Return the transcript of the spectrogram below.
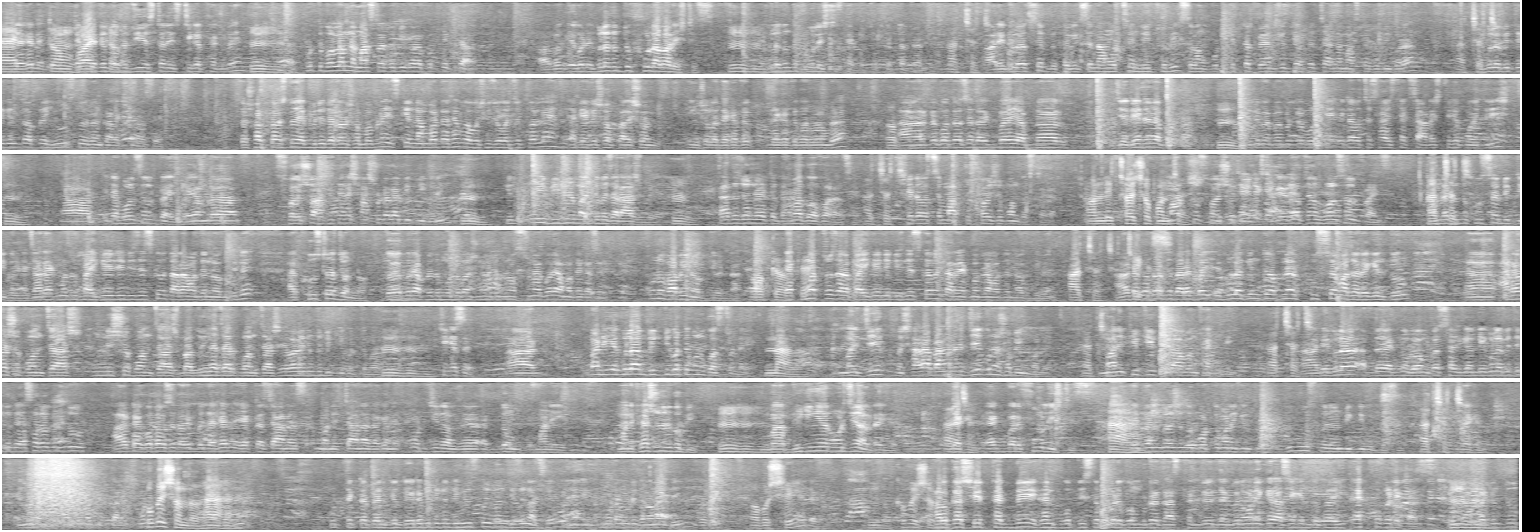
হ্যাঁ দেখেন একদম হোয়াইট কিন্তু জিএসটার স্টিকার থাকবে। হ্যাঁ বললাম না মাস্টার কপি করা প্রত্যেকটা। এবং এবার এগুলো কিন্তু ফুল আবার স্টিচ। এগুলো কিন্তু ফুল স্টিচ থাকবে প্রত্যেকটা প্যান্ট আচ্ছা আচ্ছা। আর এগুলো হচ্ছে ফেব্রিক্সের নাম হচ্ছে নিট ফেব্রিক্স এবং প্রত্যেকটা প্যান্ট কিন্তু আপনার চায়না মাস্টার কপি করা। আচ্ছা এগুলোর ভিতরে কিন্তু আপনার হিউজ পরিমাণ কালেকশন আছে। তো সব কালেকশন তো এক ভিডিও দেখানো সম্ভব না। স্ক্রিন নাম্বারটা থাকবে অবশ্যই যোগাযোগ করলে একে একে সব কালেকশন ইনশাল্লাহ দেখাতে দেখাতে পারব আমরা। আর একটা কথা হচ্ছে তারিক ভাই আপনার যে রেটের ব্যাপারটা রেটের ব্যাপারটা বলছি এটা হচ্ছে সাইজ থাকছে আঠাশ থেকে পঁয়ত্রিশ। আর এটা হোলসেল প্রাইস ভাই আমরা ছয়শো আশি থেকে সাতশো টাকা বিক্রি করি। কিন্তু এই ভিডিওর মাধ্যমে যারা আসবে তাদের জন্য একটা ধামাকা অফার আছে। আচ্ছা আচ্ছা। সেটা হচ্ছে মাত্র ছয়শো পঞ্চাশ টাকা। অনলি ছয়শো পঞ্চাশ। মাত্র ছয়শো পঞ্চাশ টাকা। এটা হচ্ছে হোলসেল প্রাইস আমরা আচ্ছা, কিন্তু খুচরা বিক্রি করি না। যারা একমাত্র পাইকারি দিয়ে বিজনেস করে তারা আমাদের নখ দিবে। আর খুচরার জন্য দয়া করে আপনাদের মূল্যবান সময়টুকু নষ্ট না করে আমাদের কাছে কোনোভাবেই নখ দিবেন না। একমাত্র যারা পাইকারি নিয়ে বিজনেস করবেন তারা একমাত্র আমাদের নখ দিবেন। আচ্ছা আচ্ছা আর কথা আছে। হচ্ছে তারেক ভাই এগুলা কিন্তু আপনার খুচরা বাজারে কিন্তু আঠারোশো পঞ্চাশ উনিশশো পঞ্চাশ বা দুই হাজার পঞ্চাশ এভাবে কিন্তু বিক্রি করতে পারবে ঠিক আছে? আর মানে এগুলা বিক্রি করতে কোনো কষ্ট নেই। না মানে যে সারা বাংলাদেশের যে কোনো শপিং মলে আচ্ছা। মানে ফিফটি লাভবান থাকবেই। আচ্ছা আচ্ছা। আর এগুলা আপনার একদম রং কস সাইজ গ্যারান্টি এগুলোর ভিতরে কিন্তু এছাড়াও কিন্তু আরেকটা কথা হচ্ছে তারিখ দেখেন একটা চায়না মানে চায়না দেখেন অরিজিনাল একদম মানে মানে ফ্যাশনের কপি। বা ভিকিং এর অরিজিনালটাই দেখেন একবারে ফুল স্টিচ হ্যাঁ। এই প্যান্টগুলো কিন্তু বর্তমানে কিন্তু হিউজ পরিমাণ বিক্রি করতেছি। আচ্ছা আচ্ছা। দেখেন এগুলো খুবই সুন্দর হ্যাঁ হ্যাঁ। প্রত্যেকটা প্যান্ট কিন্তু এর ভিতরে কিন্তু হিউজ পরিমাণ ডিজাইন আছে আমি মোটামুটি ধারণা দিই দেখেন। অবশ্যই। খুবই হালকা শেড থাকবে এখানে পিছলা পকেটে কম্পিউটার কাজ থাকবে। দেখবেন অনেকের আছে কিন্তু ভাই এক পকেটে কাজ। আমরা কিন্তু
